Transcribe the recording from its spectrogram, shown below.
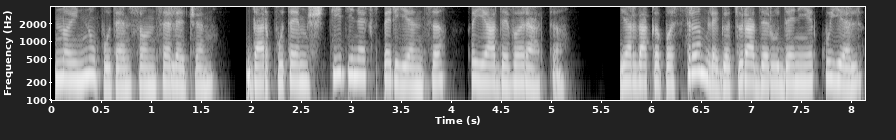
Noi nu putem să o înțelegem, dar putem ști din experiență că e adevărată. Iar dacă păstrăm legătura de rudenie cu El,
